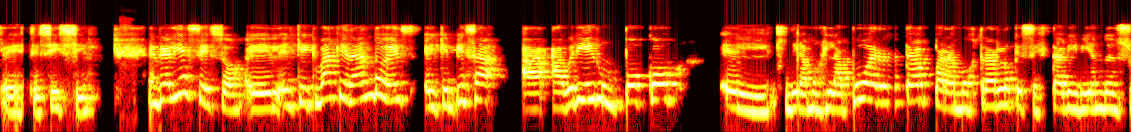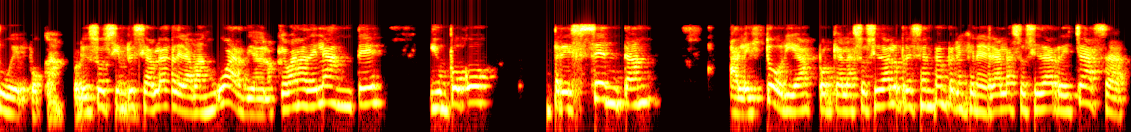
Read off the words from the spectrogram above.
Este, sí, sí. En realidad es eso. El, que va quedando es el que empieza a abrir un poco el, digamos, la puerta para mostrar lo que se está viviendo en su época. Por eso siempre se habla de la vanguardia, de los que van adelante y un poco presentan a la historia, porque a la sociedad lo presentan, pero en general la sociedad rechaza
